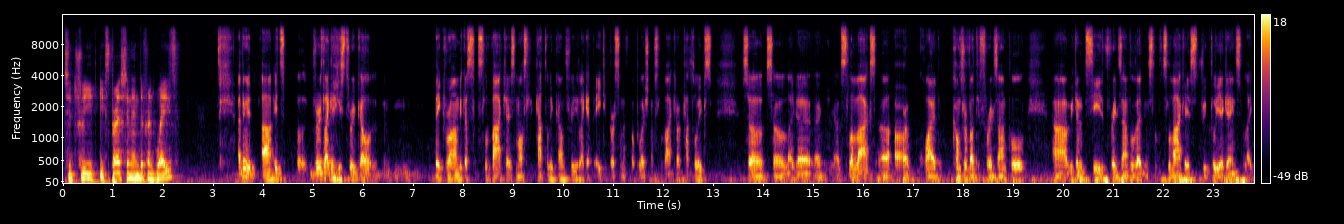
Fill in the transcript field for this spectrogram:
to treat expression in different ways. I think it, uh, it's there is like a historical background because Slovakia is mostly Catholic country. Like 80% of population of Slovakia are Catholics. So so like uh, uh Slovaks uh, are quite conservative, for example. Uh, we can see, for example, that in Slovakia is strictly against, like,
